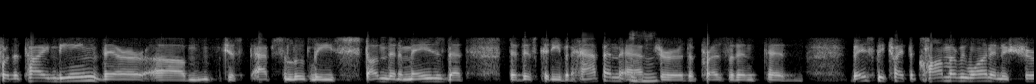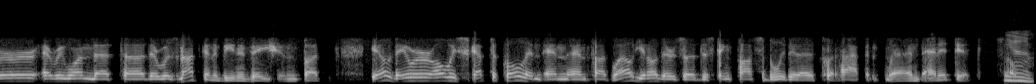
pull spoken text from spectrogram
for the time being. They're um, just absolutely stunned and amazed that that this could even happen mm-hmm. after the president had basically tried to calm everyone and assure everyone that uh, there was not going to be an invasion. But you know, they were always skeptical and and, and thought, well, you know, there's a distinct possibility that it could happen, and and it did. So. Yeah.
